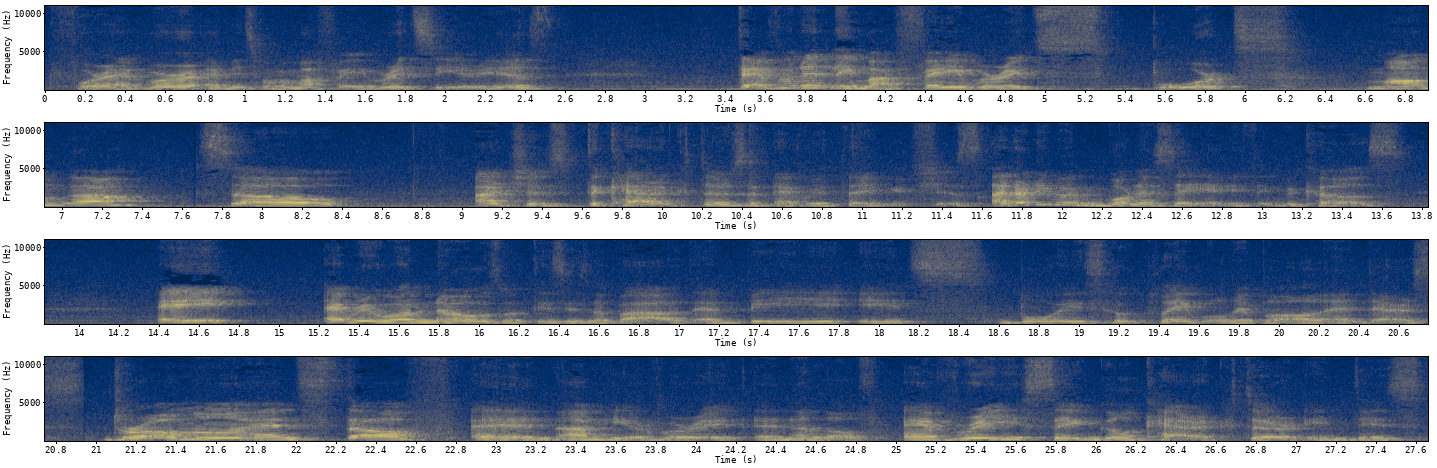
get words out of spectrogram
forever and it's one of my favorite series. Definitely my favorite sports manga. So I just, the characters and everything, it's just, I don't even want to say anything because A, everyone knows what this is about and B it's boys who play volleyball and there's drama and stuff and I'm here for it and I love every single character in this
